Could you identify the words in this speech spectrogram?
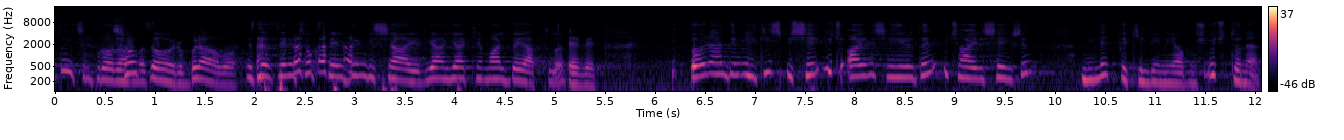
olduğu için programımız. Çok doğru. Bravo. Mesela senin çok sevdiğin bir şair Yahya Kemal Beyatlı. Evet. Öğrendiğim ilginç bir şey, üç ayrı şehirde, üç ayrı şehrin milletvekilliğini yapmış. Üç dönem.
